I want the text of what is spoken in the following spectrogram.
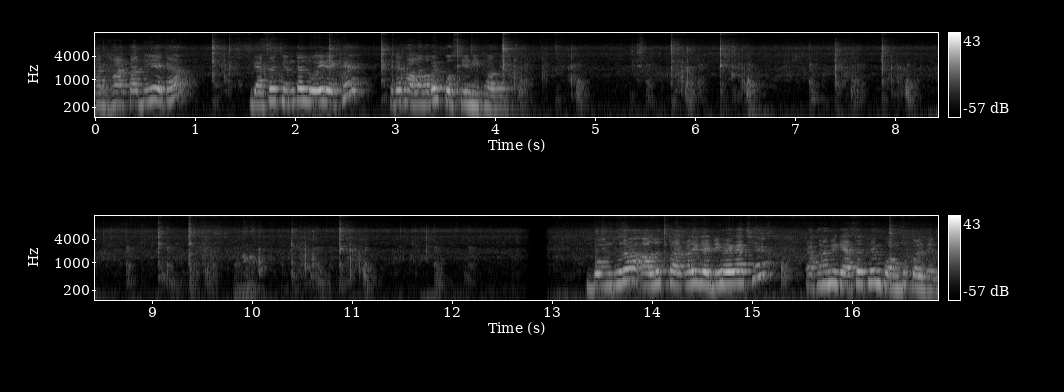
আর ঢাকা দিয়ে এটা গ্যাসের ফ্লেমটা লোয়ে রেখে এটা ভালোভাবে কষিয়ে নিতে হবে। বন্ধুরা, আলুর তরকারি রেডি হয়ে গেছে। এখন আমি গ্যাসের ফ্লেম বন্ধ করে দেব।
